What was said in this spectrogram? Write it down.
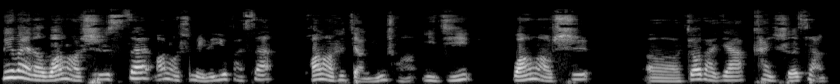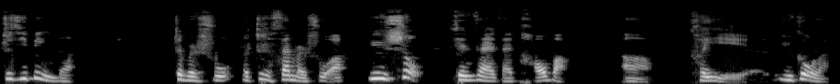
另外呢，王老师三，王老师每日优化三，黄老师讲临床，以及王老师呃教大家看舌象知疾病的这本书，这是三本书啊，预售现在在淘宝啊可以预购了。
